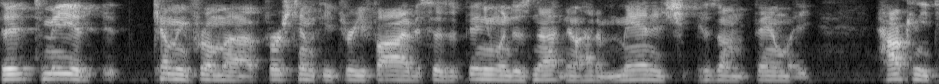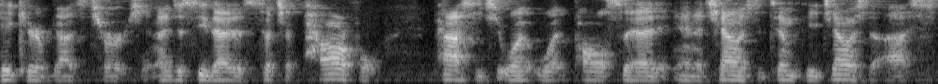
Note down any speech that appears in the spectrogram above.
to, to me, it, it, coming from uh, 1 Timothy 3 5, it says, If anyone does not know how to manage his own family, how can he take care of God's church? And I just see that as such a powerful passage, what, what Paul said, and a challenge to Timothy, a challenge to us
